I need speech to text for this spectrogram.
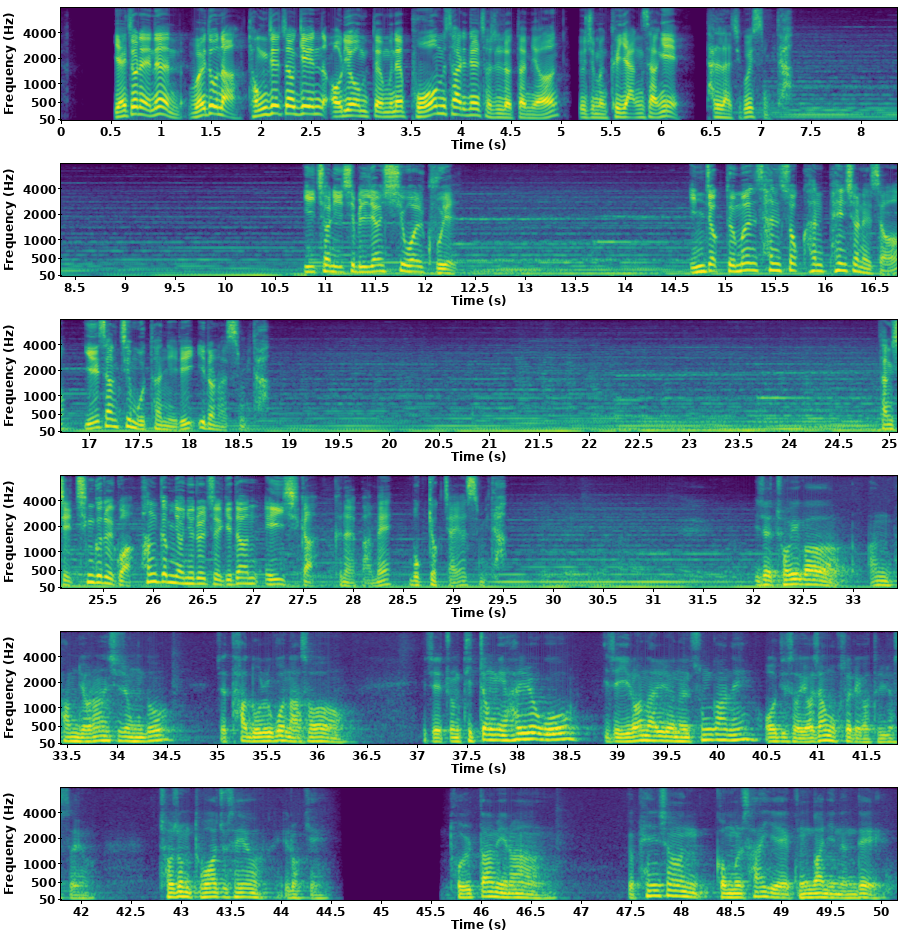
예전에는 외도나 경제적인 어려움 때문에 보험 살인을 저질렀다면 요즘은 그 양상이 달라지고 있습니다. 2021년 10월 9일 인적 드문 산속 한 펜션에서 예상치 못한 일이 일어났습니다. 당시 친구들과 황금 연휴를 즐기던 A 씨가 그날 밤의 목격자였습니다. 이제 저희가 한 밤 11시 정도 이제 다 놀고 나서 이제 좀 뒷정리 하려고 이제 일어나려는 순간에 어디서 여자 목소리가 들렸어요. 저 좀 도와주세요. 이렇게. 돌담이랑 그 펜션 건물 사이에 공간이 있는데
